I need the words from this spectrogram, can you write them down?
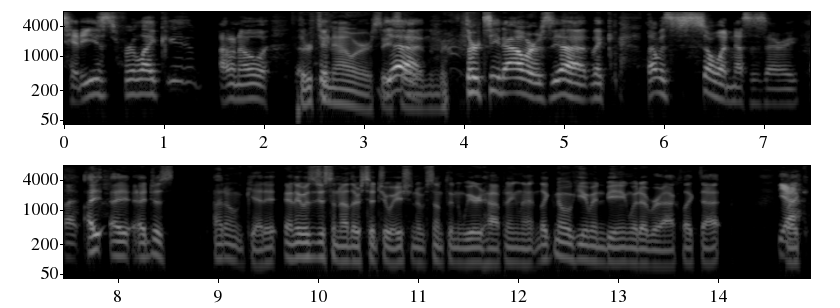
titties for like I don't know 13 fif- hours. They yeah. said in the 13 hours. Yeah, like that was so unnecessary. But I, I I just I don't get it. And it was just another situation of something weird happening that like no human being would ever act like that. yeah, Like,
